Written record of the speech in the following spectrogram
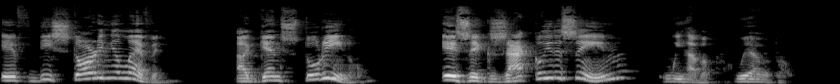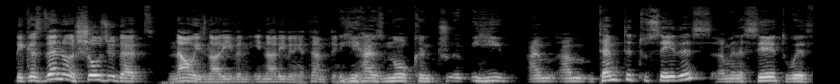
If the starting 11 against Torino is exactly the same, we have a problem. We have a problem. Because then it shows you that now he's not even, he's not even attempting. He has no control. He, I'm, I'm tempted to say this. I'm gonna say it with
